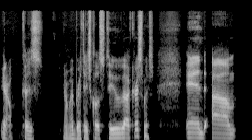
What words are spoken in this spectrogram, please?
You know, because you know my birthday's close to uh, Christmas, and um,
